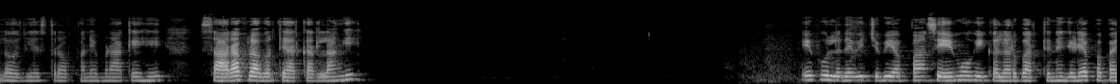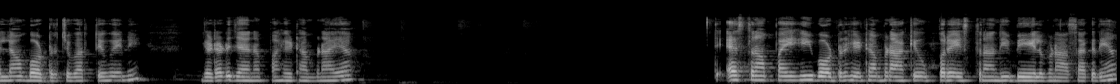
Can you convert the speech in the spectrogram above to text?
ਲਓ ਜੀ, ਇਸ ਤਰ੍ਹਾਂ ਆਪਾਂ ਨੇ ਬਣਾ ਕੇ ਇਹ ਸਾਰਾ ਫਲਾਵਰ ਤਿਆਰ ਕਰ ਲਾਂਗੇ। ਇਹ ਫੁੱਲ ਦੇ ਵਿੱਚ ਵੀ ਆਪਾਂ ਸੇਮ ਉਹੀ ਕਲਰ ਵਰਤੇ ਨੇ ਜਿਹੜੇ ਆਪਾਂ ਪਹਿਲਾਂ ਬਾਰਡਰ 'ਚ ਵਰਤੇ ਹੋਏ ਨੇ, ਜਿਹੜਾ ਡਿਜ਼ਾਈਨ ਆਪਾਂ ਹੇਠਾਂ ਬਣਾਇਆ। ਅਤੇ ਇਸ ਤਰ੍ਹਾਂ ਆਪਾਂ ਇਹੀ ਬਾਰਡਰ ਹੇਠਾਂ ਬਣਾ ਕੇ ਉੱਪਰ ਇਸ ਤਰ੍ਹਾਂ ਦੀ ਬੇਲ ਬਣਾ ਸਕਦੇ ਹਾਂ।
